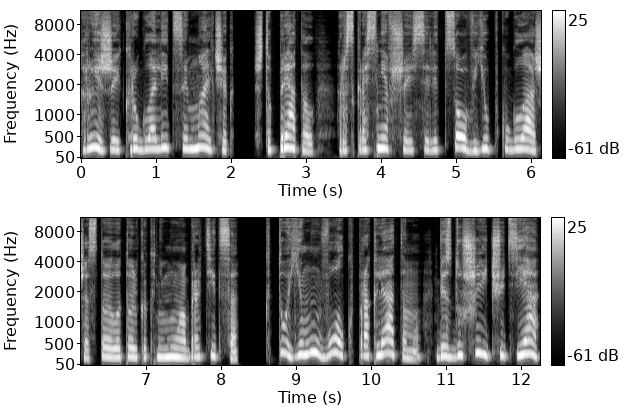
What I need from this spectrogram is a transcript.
рыжий круглолицый мальчик, что прятал раскрасневшееся лицо в юбку Глаша, стоило только к нему обратиться, кто ему, волк проклятому, без души и чутья,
